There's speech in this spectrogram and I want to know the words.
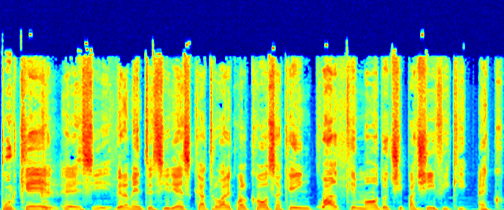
purché eh, si, veramente si riesca a trovare qualcosa che in qualche modo ci pacifichi, ecco,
